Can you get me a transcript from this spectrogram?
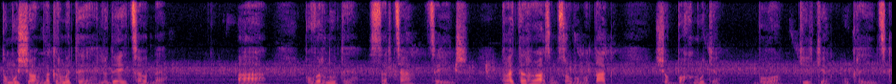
Тому що накормити людей це одне, а повернути серця це інше. Давайте разом зробимо так, щоб в Бахмуті було тільки українське.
